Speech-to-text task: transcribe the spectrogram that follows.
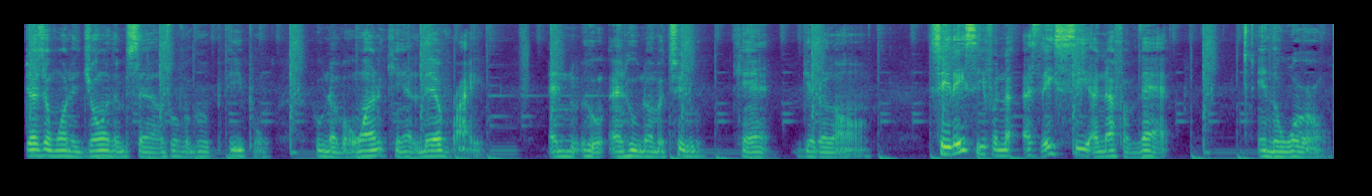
doesn't want to join themselves with a group of people who, number one, can't live right, and who and who number two can't get along. See, they see for they see enough of that in the world.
